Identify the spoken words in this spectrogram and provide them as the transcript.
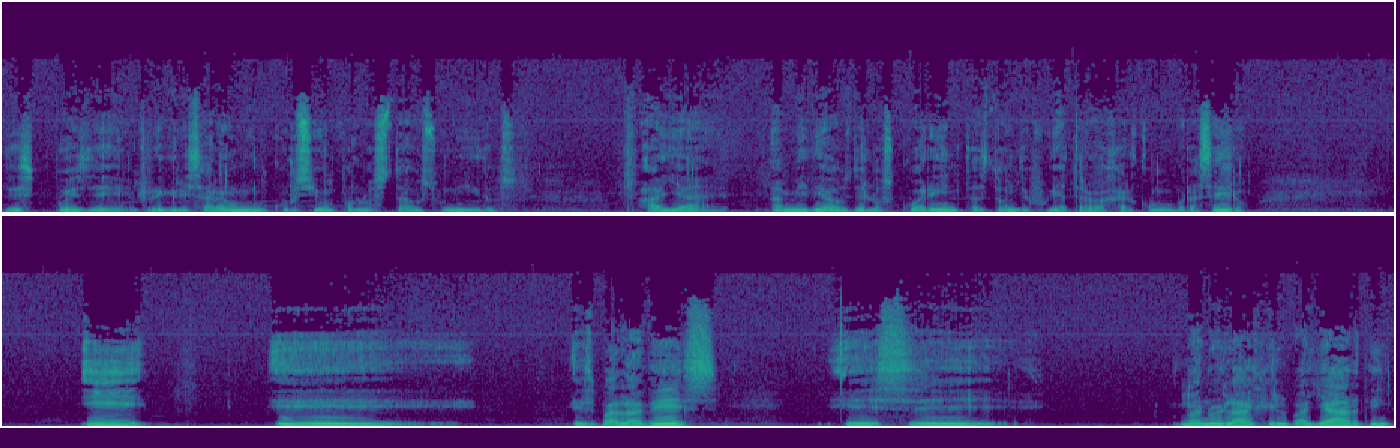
después de regresar a una incursión por los Estados Unidos allá a mediados de los 40, donde fui a trabajar como bracero. Y eh, es Valadez, es eh, Manuel Ángel Vallardi,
